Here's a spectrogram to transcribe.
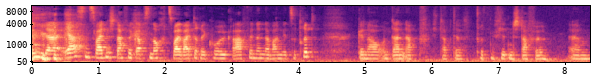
in der ersten, zweiten Staffel gab es noch zwei weitere Choreografinnen, da waren wir zu dritt. Genau, und dann ab, ich glaube, der dritten, vierten Staffel ähm,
